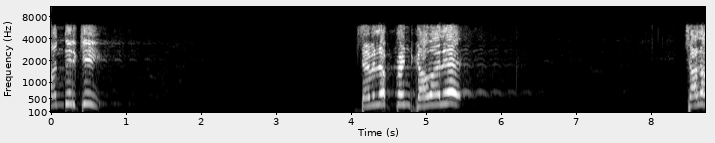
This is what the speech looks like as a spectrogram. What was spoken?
మందిర్కి డెవలప్మెంట్ కావాలి. చాలా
